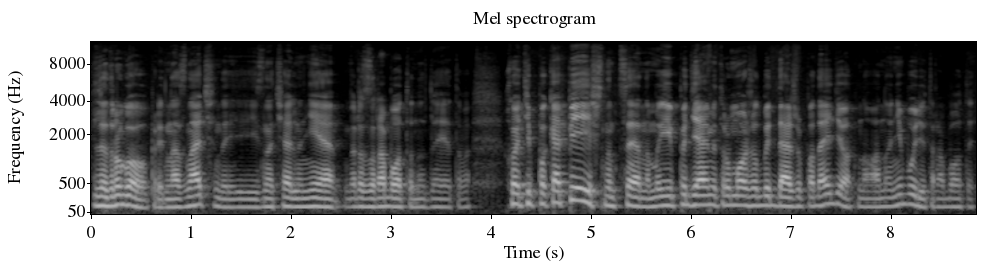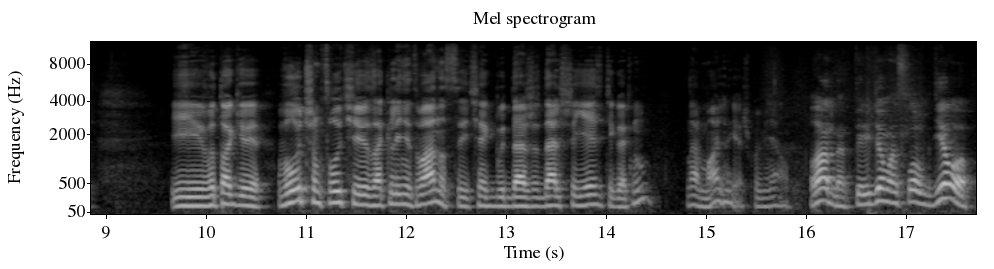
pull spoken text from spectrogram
для другого предназначено и изначально не разработано для этого. Хоть и по копеечным ценам, и по диаметру, может быть, даже подойдет, но оно не будет работать. И в итоге, в лучшем случае, заклинит ванус, и человек будет даже дальше ездить и говорить, ну, нормально, я же поменял. Ладно, перейдем от слов к делу.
